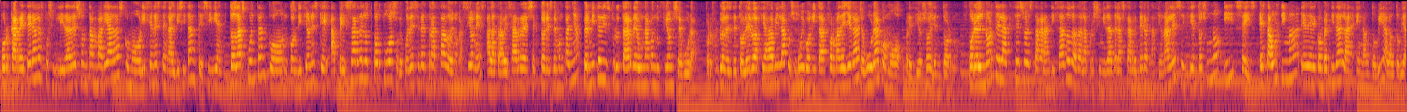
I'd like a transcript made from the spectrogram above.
Por carretera las posibilidades son tan variadas como orígenes tenga el visitante, si bien todas cuentan con condiciones que, a pesar de lo tortuoso que puede ser el trazado en ocasiones, al atravesar sectores de montaña, permite disfrutar de una conducción segura. Por ejemplo, desde Toledo hacia Ávila, pues es muy bonita forma de llegar, segura como precioso el entorno. Por el norte el acceso está garantizado dada la proximidad de las carreteras nacionales 601 y 6. Esta última eh, convertida en autovía, la autovía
